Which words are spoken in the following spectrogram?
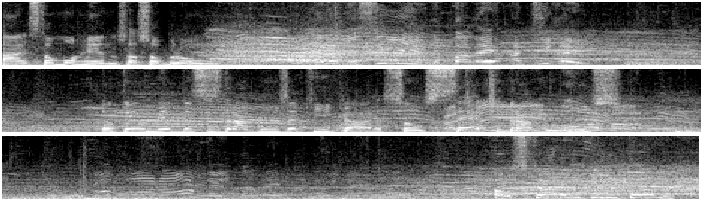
Ah, estão morrendo. Só sobrou um. Eu tenho medo desses draguns aqui, cara. São sete orden. Olha os caras aqui lutando.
